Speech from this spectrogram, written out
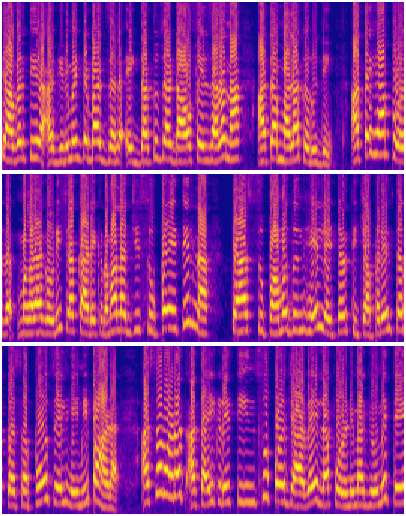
त्यावरती रागिणी बाद झालं. एकदा तुझा डाव फेल झाला ना आता मला करू दे. आता ह्या मंगळागौरीच्या कार्यक्रमाला जी सुप येतील ना त्या सुपामधून हे लेटर तिच्यापर्यंत कसं पोहोचेल हे मी पाहणार. असं म्हणत आता इकडे तीन सुप ज्या वेळेला पौर्णिमा घेऊन येते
